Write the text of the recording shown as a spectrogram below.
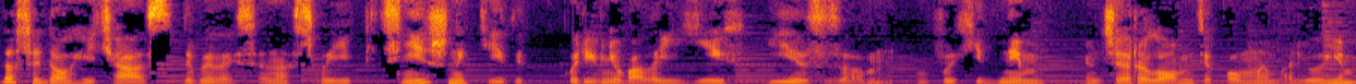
досить довгий час дивилися на свої підсніжники, порівнювали їх із ем, вихідним джерелом, з якого ми малюємо.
